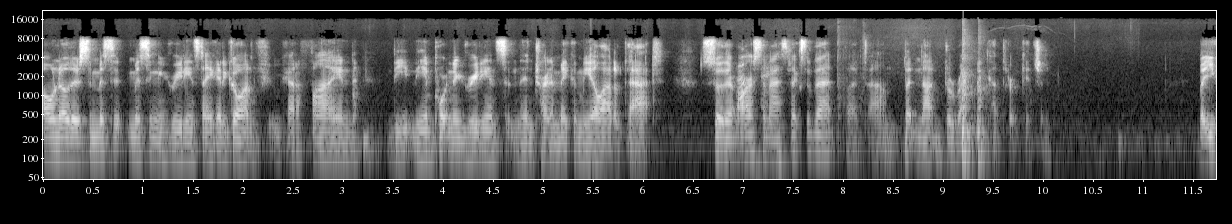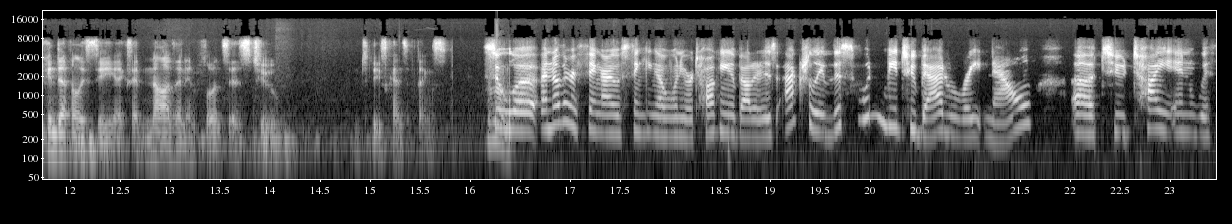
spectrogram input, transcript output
Oh no, there's some miss- missing ingredients. Now you got to go out and you got to find the the important ingredients and then try to make a meal out of that. So there are some aspects of that, but um, but not directly Cutthroat Kitchen. But you can definitely see, like I said, nods and influences to to these kinds of things. So uh, another thing I was thinking of when you were talking about it is actually this wouldn't be too bad right now uh, to tie in with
